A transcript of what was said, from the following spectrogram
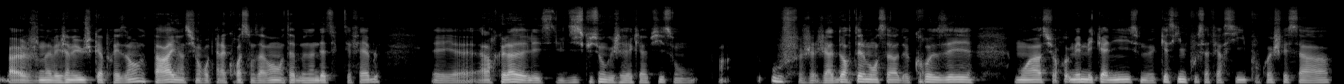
bah, j'en avais jamais eu jusqu'à présent. Pareil, hein, si on revient à la croissance avant, tu as besoin d'aide, c'est que tu es faible et alors que là, les discussions que j'ai avec la psy sont, ouf! J'a j'adore tellement ça, de creuser, moi, sur mes mécanismes, qu'est-ce qui me pousse à faire ci? Pourquoi je fais ça?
